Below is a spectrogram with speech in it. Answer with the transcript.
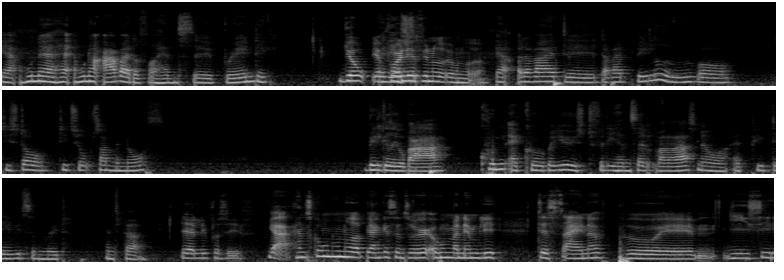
ja hun, er, hun har arbejdet for hans øh, brand, ikke? Jo, jeg prøver lige at finde ud af, hvad hun hedder. Ja, og der var, et, øh, der var et billede ude, hvor de står, de to sammen med North. Hvilket jo bare kun er kuriøst, fordi han selv var rasende over, at Pete Davidson mødte hans børn. Ja, lige præcis. Ja, hans kone, hun hedder Bianca Sensori, og hun var nemlig designer på øh, Yeezy.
